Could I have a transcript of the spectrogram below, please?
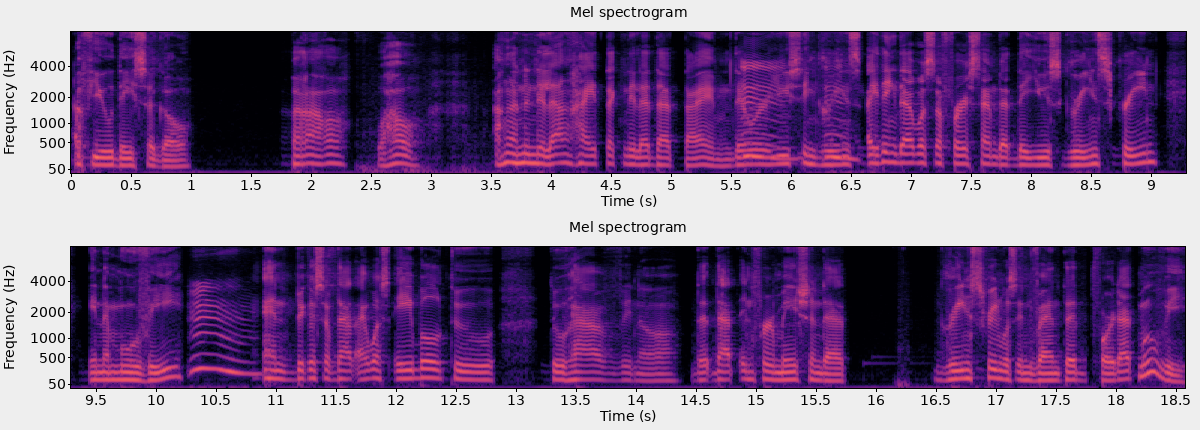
a few days ago, parang ako, wow, ang ano nila, ang high-tech nila that time. They were using greens. I think that was the first time that they used green screen in a movie. And because of that, I was able to to have, you know, that that information that green screen was invented for that movie.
